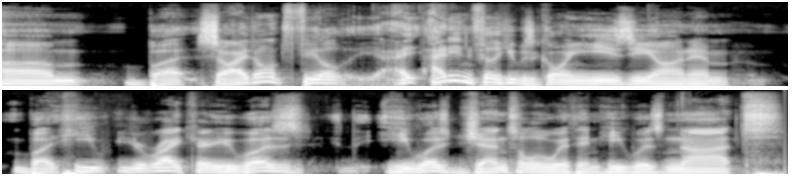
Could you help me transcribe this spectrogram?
Um, but so I don't feel I, I didn't feel he was going easy on him, but he you're right, Kerry. He was he was gentle with him. He was not.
